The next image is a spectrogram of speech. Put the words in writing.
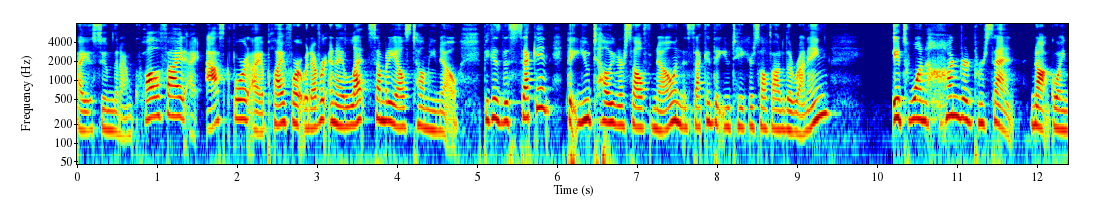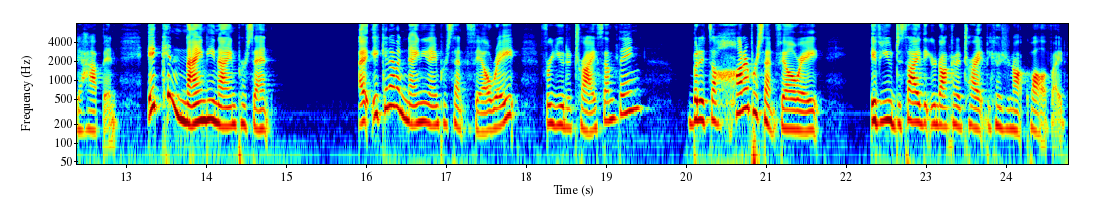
I assume that I'm qualified. I ask for it. I apply for it, whatever. And I let somebody else tell me no. Because the second that you tell yourself no and the second that you take yourself out of the running, it's 100% not going to happen. It can 99%, it can have a 99% fail rate for you to try something but it's a 100% fail rate if you decide that you're not going to try it because you're not qualified.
